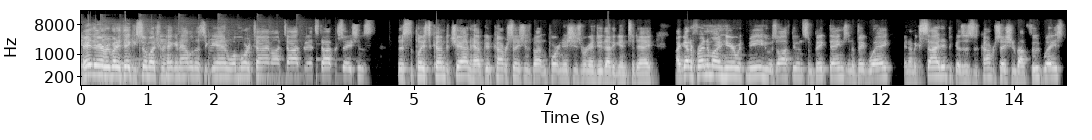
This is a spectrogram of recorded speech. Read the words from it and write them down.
Hey there, everybody. Thank you so much for hanging out with us again. One more time on Todd Bits Todd Conversations. This is the place to come to chat and have good conversations about important issues. We're going to do that again today. I got a friend of mine here with me who is off doing some big things in a big way. And I'm excited because this is a conversation about food waste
